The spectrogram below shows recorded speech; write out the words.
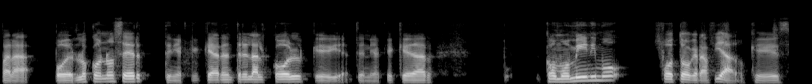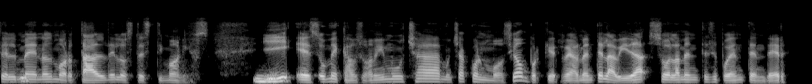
para poderlo conocer tenía que quedar entre el alcohol, que tenía que quedar como mínimo fotografiado, que es el menos mortal de los testimonios. Y eso me causó a mí mucha, mucha conmoción, porque realmente la vida solamente se puede entender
